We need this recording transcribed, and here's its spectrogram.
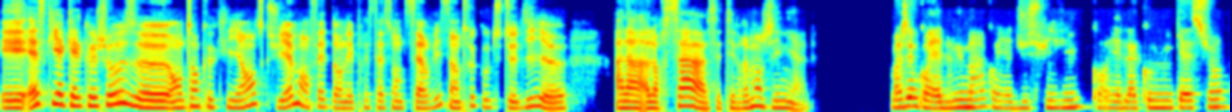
Et est-ce qu'il y a quelque chose euh, en tant que cliente que tu aimes en fait dans les prestations de services, un truc où tu te dis ah alors ça c'était vraiment génial. Moi, j'aime quand il y a de l'humain, quand il y a du suivi, quand il y a de la communication.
